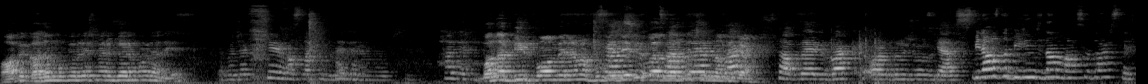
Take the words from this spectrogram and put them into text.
Abi kadın bugün resmen üzerime oynadı ya. yapacak bir şey yok. Asla kabul Hadi. böyle bir şey. Hadi. Bana bir puan veren ama bu Sen gece şu kulaklarını tabloya bir çınlatacağım. bak. Şu tabloya bir bak. Orada rujumuz gelsin. Biraz da birinciden bahsedersek.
